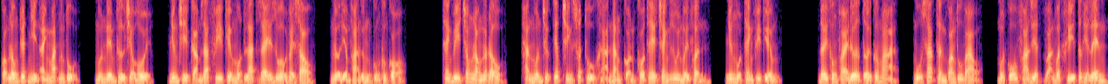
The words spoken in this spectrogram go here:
cọng lông tuyết nhìn ánh mắt ngưng tụ, muốn nếm thử triệu hồi, nhưng chỉ cảm giác phi kiếm một lát dãy rủa về sau, nửa điểm phản ứng cũng không có. Thanh vi trong lòng lắc đầu, hắn muốn trực tiếp chính xuất thủ khả năng còn có thể tránh lui mấy phần, nhưng một thanh phi kiếm. Đây không phải đưa tới cửa mà, ngũ sắc thần quang thu vào, một cỗ phá diệt vạn vật khí tức hiện lên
